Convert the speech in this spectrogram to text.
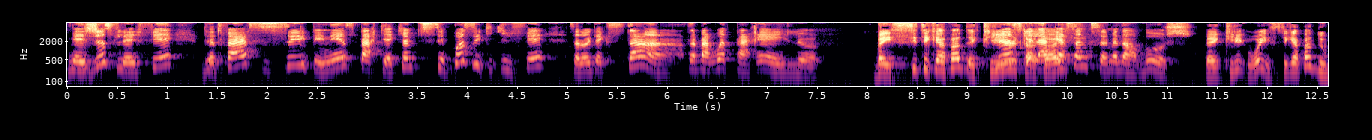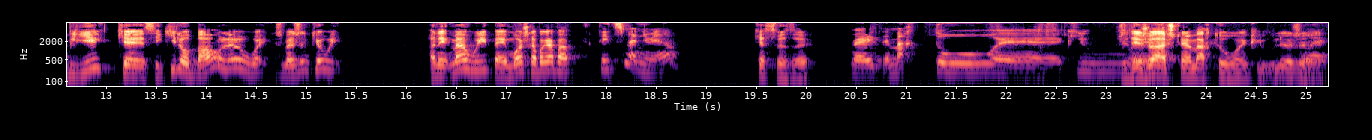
Mais juste le fait de te faire sucer le pénis par quelqu'un que tu sais pas c'est qui qui le fait, ça doit être excitant en tabarouette pareil, là. ben, si t'es capable de clear Plus que ta la tête... personne qui se le met dans la bouche. Ben, clé- oui, si t'es capable d'oublier que c'est qui l'autre bord, là, oui, j'imagine que oui. Honnêtement, oui, ben moi, je serais pas capable. T'es-tu manuel? Qu'est-ce que tu veux dire? Ben, des marteaux, euh, clous. J'ai euh, déjà acheté un marteau, un clou. Là. Je, Ouais.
